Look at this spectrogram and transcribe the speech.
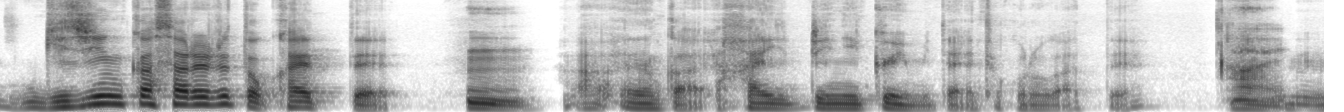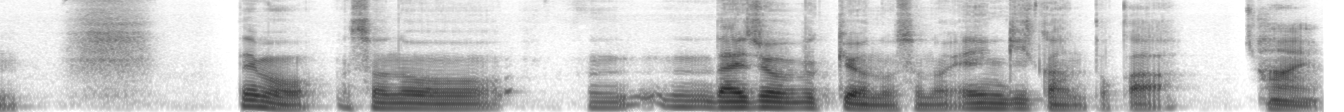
擬人化されるとかえってう、うん、あなんか入りにくいみたいなところがあって。はい。うん、でもそのうん大乗仏教のその演技観とか、はい。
